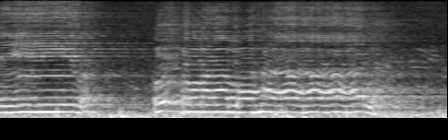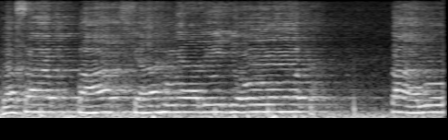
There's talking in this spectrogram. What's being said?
ਦੇਵ, ਉਪਮਾ ਮਹਾਨ। ਦਸਾਂ ਪਾਤਸ਼ਾਹੀਆਂ ਦੀ ਜੋਤ, ਧੰਨ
